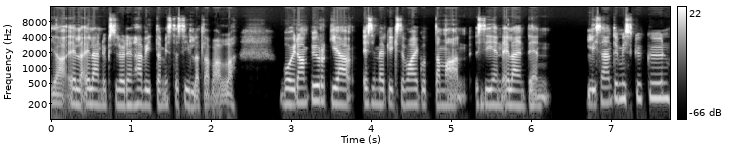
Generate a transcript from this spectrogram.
ja eläinyksilöiden hävittämistä sillä tavalla. Voidaan pyrkiä esimerkiksi vaikuttamaan siihen eläinten lisääntymiskykyyn.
